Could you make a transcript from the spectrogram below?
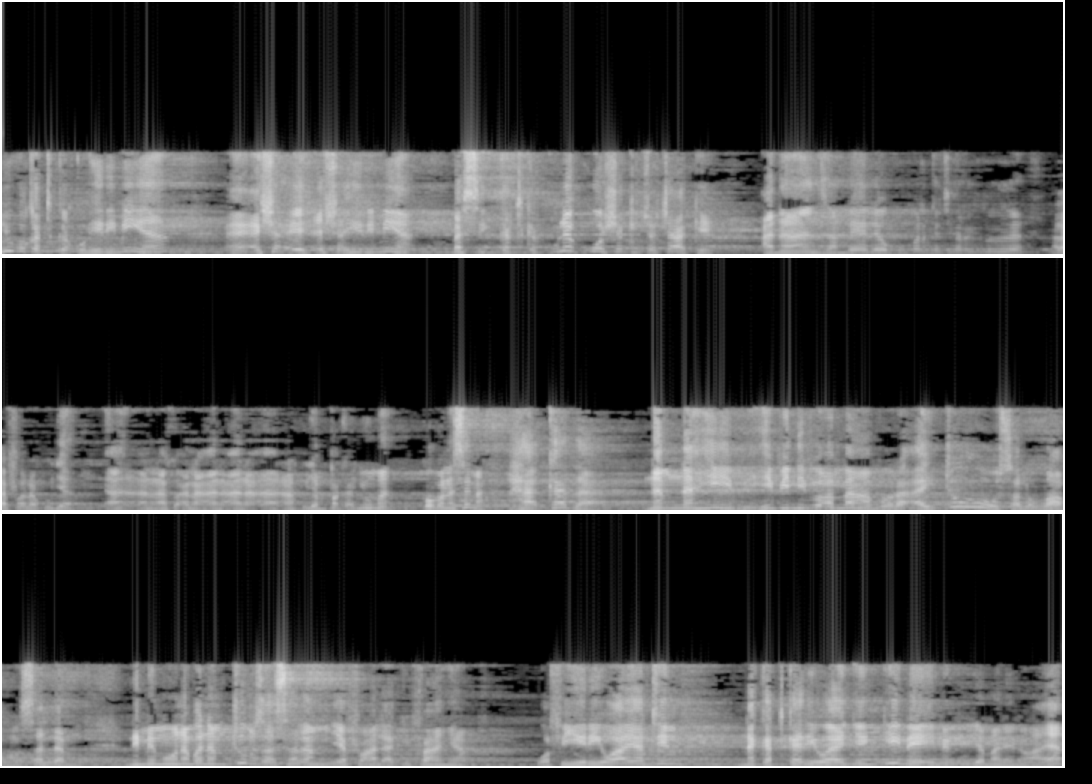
yuko katika kuhirimia ashahirimia basi katika kule kuosha kichwa chake anaanza mbele huku alafu anakuja anakuja mpaka nyuma. Kwa hivyo anasema hakadha namna hivi hivi ndivyo ambavyo raaituhu sallallahu alaihi wasallam nimemwona bwana mtume sala salam yafala akifanya. Wa fi riwayatin na katika riwaya nyingine imekuja maneno haya.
